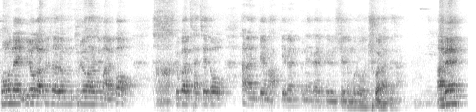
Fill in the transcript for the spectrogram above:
돈의 앞에서 여러분 두려워하지 말고 다 그것 자체도 하나님께 맡기는 은혜가 있기를 주의 이름으로 축원합니다. 아멘.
